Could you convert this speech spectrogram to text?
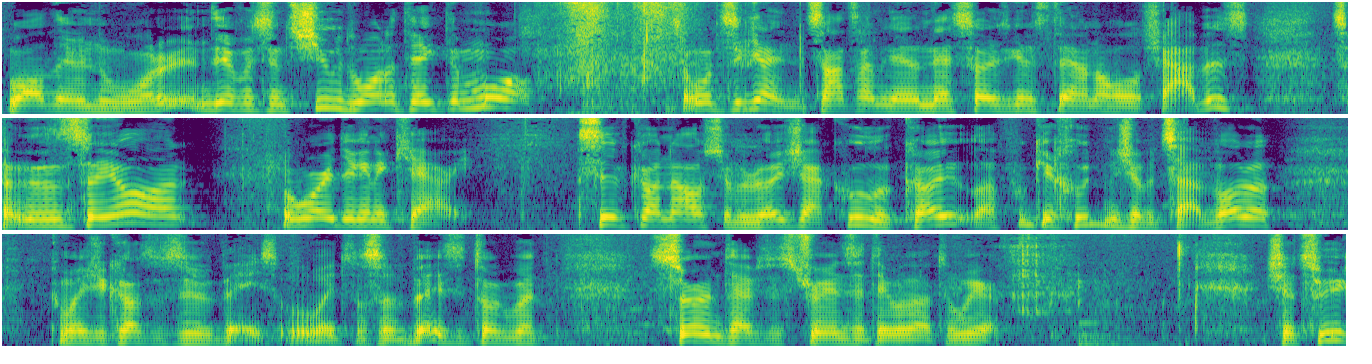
while they're in the water, and therefore since she would want to take them off, so once again, it's not something that necessarily is going to stay on the whole Shabbos. Something doesn't stay on, we're worried they're going to carry. We'll wait till siv base to talk about certain types of strands that they were allowed to wear. Shal mitzvah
